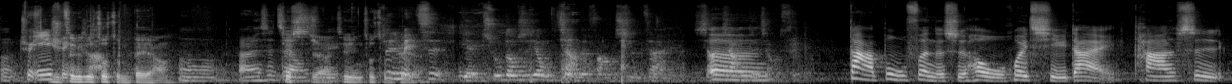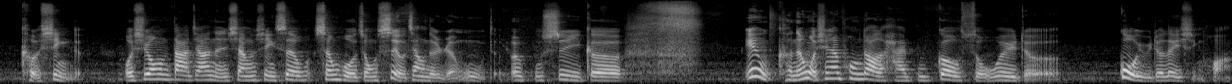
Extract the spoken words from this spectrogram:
嗯，去依循。这个就做准备啊，嗯，反而是这样去。是啊，就已经做准备。所以每次演出都是用这样的方式在想象的角色。呃，大部分的时候，我会期待他是可信的。我希望大家能相信生生活中是有这样的人物的，而不是一个。因为可能我现在碰到的还不够所谓的过于的类型化，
